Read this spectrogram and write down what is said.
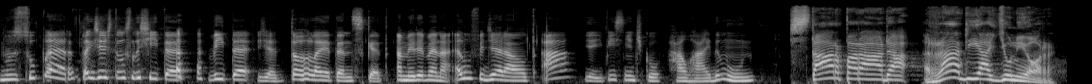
No super, takže když to uslyšíte, víte, že tohle je ten sket. A my jdeme na Elu Fitzgerald a její písničku How High the Moon. Star Paráda Rádia Junior.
